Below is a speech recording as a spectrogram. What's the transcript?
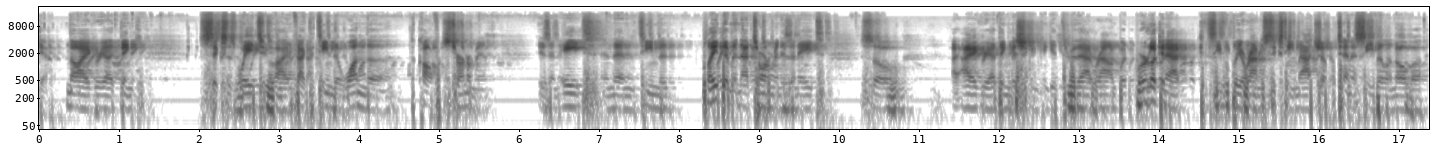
Yeah, no, I agree. I think six is way too high. In fact, the team that won the, the conference tournament is an eight, and then the team that played them in that tournament is an eight. So I, I agree. I think Michigan can get through that round, but we're looking at conceivably around a 16 matchup, Tennessee Villanova.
